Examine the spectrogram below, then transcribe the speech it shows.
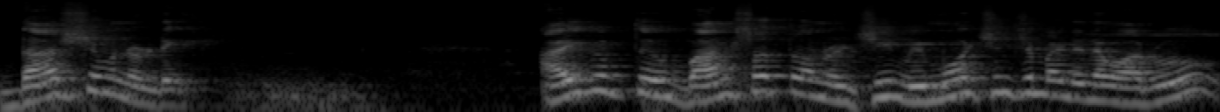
దాస్యం నుండి ఐగుప్తు బానిసత్వం నుంచి విమోచించబడిన వారు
